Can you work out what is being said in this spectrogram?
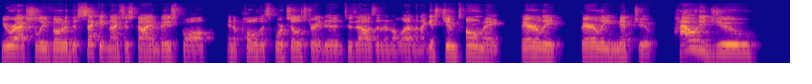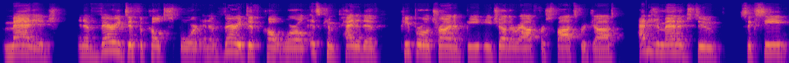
You were actually voted the second nicest guy in baseball in a poll that Sports Illustrated in 2011. I guess Jim Thome barely barely nipped you. How did you manage in a very difficult sport in a very difficult world? It's competitive. People are trying to beat each other out for spots for jobs. How did you manage to succeed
